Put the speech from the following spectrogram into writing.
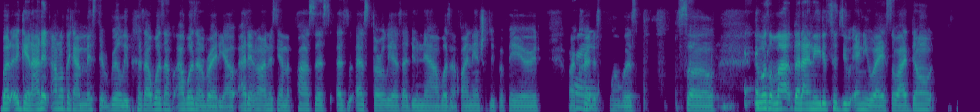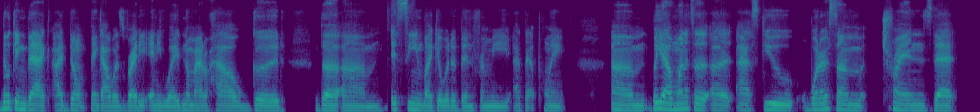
But again i didn't i don't think i missed it really because i wasn't i wasn't ready. I, I didn't understand the process as, as thoroughly as i do now. I wasn't financially prepared. My right. credit score was so there was a lot that i needed to do anyway. So i don't looking back i don't think i was ready anyway no matter how good the um it seemed like it would have been for me at that point um, but yeah, I wanted to uh, ask you what are some trends that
